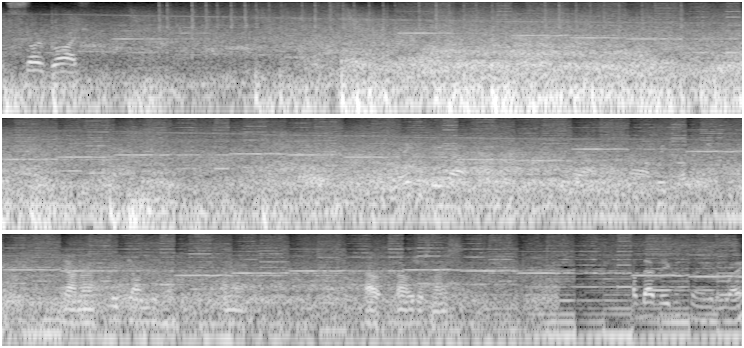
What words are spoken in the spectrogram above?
it's so bright. They can do that, uh, with rubbish, Yeah, I know. with jungles. I know. That, that was just nice. Not that big is gonna get away.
